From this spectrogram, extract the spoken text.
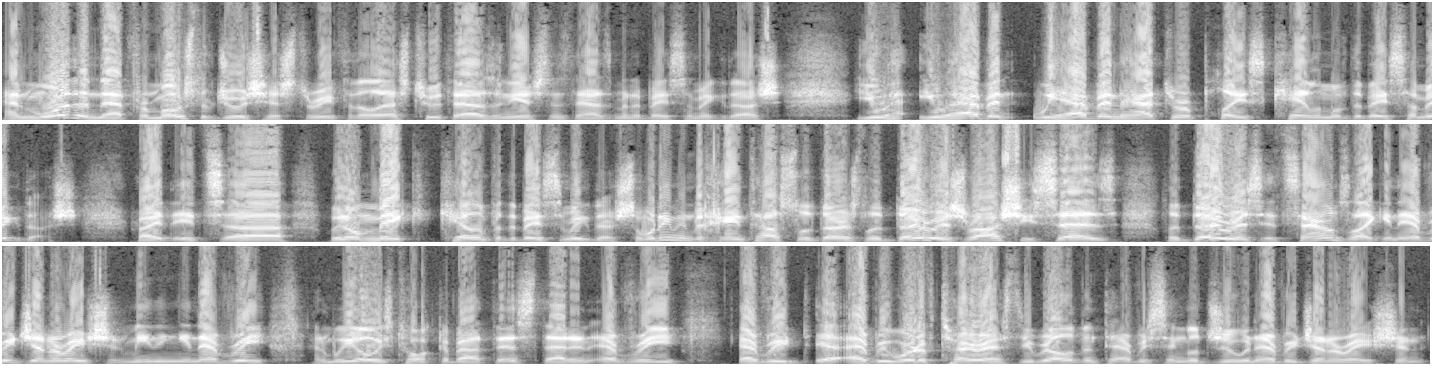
And more than that, for most of Jewish history, for the last two thousand years since there has been a Beis Hamikdash, you you haven't we haven't had to replace kalim of the Beis Hamikdash, right? It's uh, we don't make kalim for the Beis Hamikdash. So what do you mean the tasu l'doris? L'doris, Rashi says l'doris. It sounds like in every generation, meaning in every, and we always talk about this that in every every every word of Torah has to be relevant to every single Jew in every generation.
